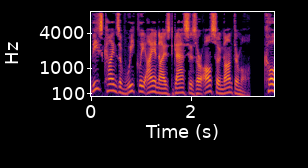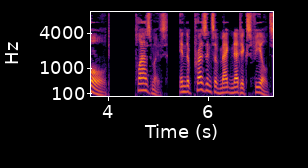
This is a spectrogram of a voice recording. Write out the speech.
These kinds of weakly ionized gases are also nonthermal cold plasmas. In the presence of magnetics fields,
